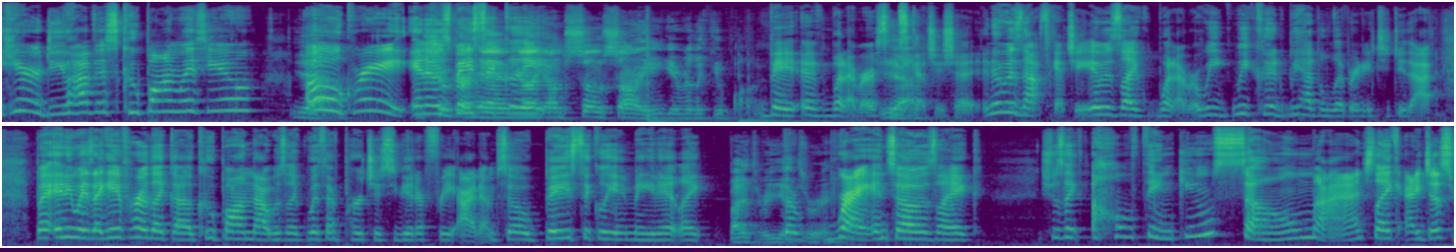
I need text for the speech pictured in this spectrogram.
Here, do you have this coupon with you? yeah. Oh, great. And You it was basically. like, I'm so sorry. You give her the coupon. ba- uh, whatever some Yeah. sketchy shit and it was not sketchy it was like whatever we we could we had the liberty to do that but anyways i gave her like a coupon that was like with a purchase you get a free item so basically it made it like Buy three, the, get three. right and so i was like she was like oh thank you so much like i just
